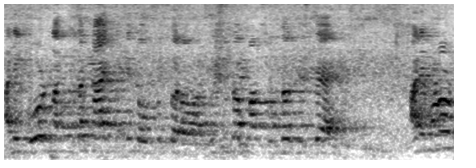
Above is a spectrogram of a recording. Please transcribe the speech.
आणि गोड नातीचं काय किती कौतुक करावं ही सुद्धा फार सुंदर दिसते आहे आणि म्हणून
